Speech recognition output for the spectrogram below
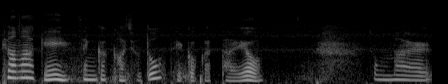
편하게 생각하셔도 될 것 같아요. 정말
